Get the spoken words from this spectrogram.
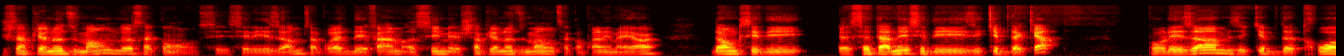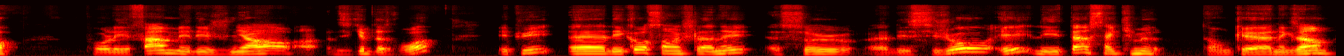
championnats du monde, c'est les hommes, ça pourrait être des femmes aussi, mais le championnat du monde, ça comprend les meilleurs. Donc, c'est des. Cette année, c'est des équipes de 4 pour les hommes, des équipes de 3 pour les femmes et les juniors, des équipes de 3. Et puis, euh, les courses sont échelonnées sur euh, les six jours et les temps s'accumulent. Donc, euh, un exemple,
